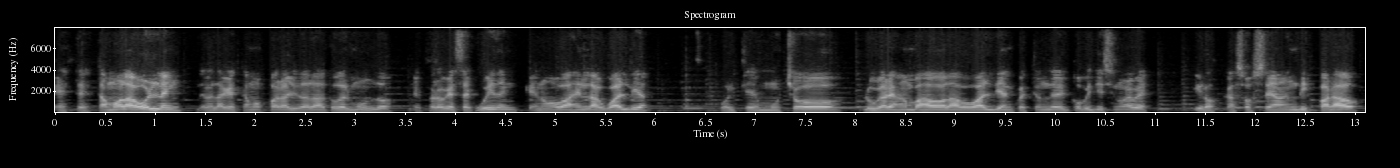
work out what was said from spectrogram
este, estamos a la orden, de verdad que estamos para ayudar a todo el mundo. Espero que se cuiden, que no bajen la guardia, porque muchos lugares han bajado la guardia en cuestión del COVID-19 y los casos se han disparado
